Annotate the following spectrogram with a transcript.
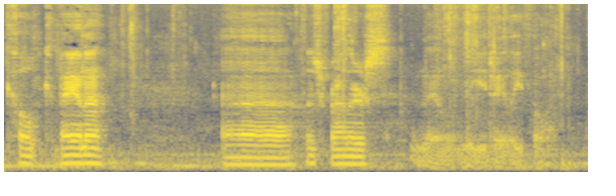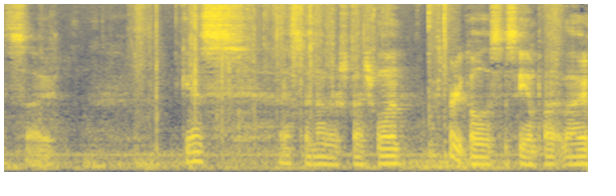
Colt Cabana, uh, Lucha Brothers, and then Lee J Lethal. So, I guess that's another special one. It's pretty cool to see him Punk though.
